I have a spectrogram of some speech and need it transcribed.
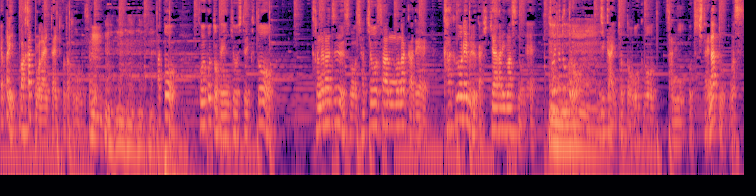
やっぱり分かってもらいたいってことだと思うんですよね。うんうんうんうんうんあと、こういうことを勉強していくと、必ずその社長さんの中で覚悟レベルが引き上がりますので、そういったところを次回ちょっと大久保さんにお聞きしたいなと思います。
